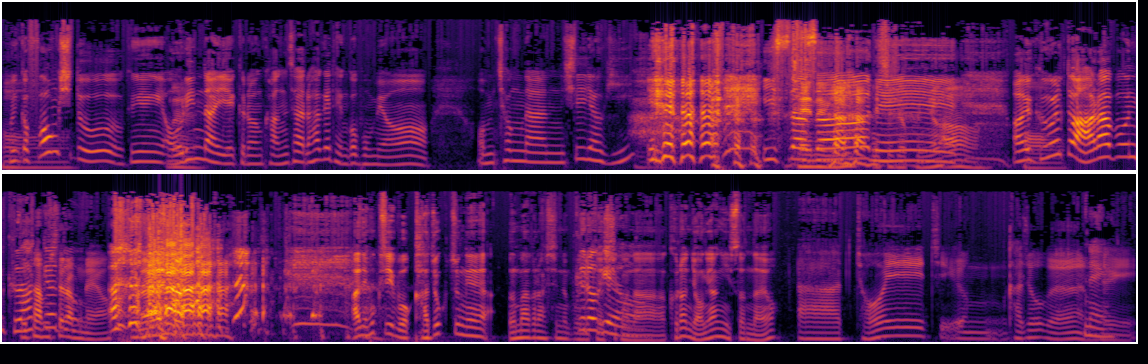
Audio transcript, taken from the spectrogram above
그러니까 어. 펑 씨도 굉장히 네. 어린 나이에 그런 강사를 하게 된 거 보면 엄청난 실력이 아. 있어서 네. 아, 어. 그걸 또 알아본 그 학교도 부담스럽네요. 아니 혹시 뭐 가족 중에 음악을 하시는 분이 그러게요. 계시거나 그런 영향이 있었나요? 아, 저희 지금 가족은 네. 저희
